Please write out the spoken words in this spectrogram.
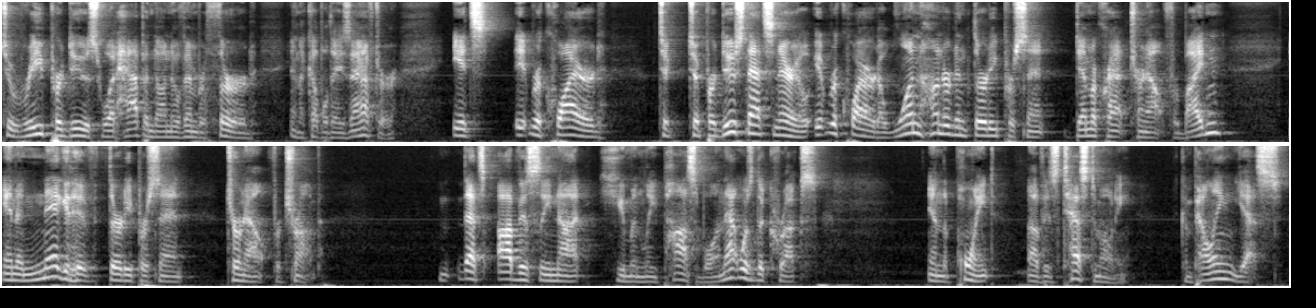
to reproduce what happened on November 3rd and a couple days after. It's it required to, to produce that scenario, it required a 130% Democrat turnout for Biden and a negative 30% turnout for Trump. That's obviously not humanly possible. And that was the crux and the point of his testimony. Compelling? Yes.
